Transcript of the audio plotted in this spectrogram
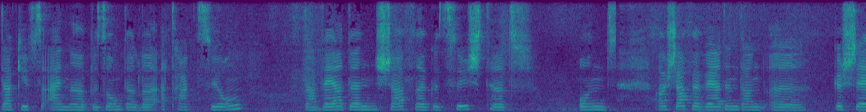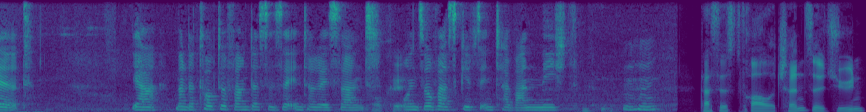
da gibt es eine besondere Attraktion. Da werden Schafe gezüchtet und Schafe werden dann äh, geschält ja, meine Tochter fand das sehr interessant. Okay. Und sowas gibt es in Taiwan nicht. Mhm. Das ist Frau Chen Zijun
